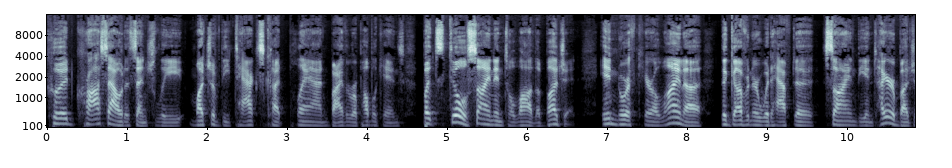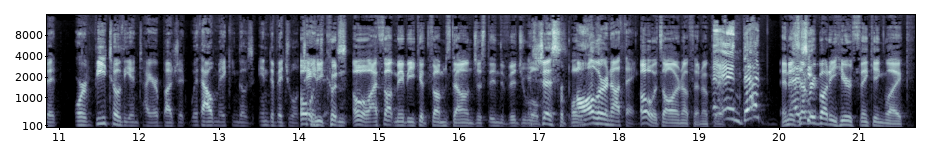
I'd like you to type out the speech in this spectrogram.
could cross out essentially much of the tax cut plan by the Republicans, but still sign into law the budget. In North Carolina, the governor would have to sign the entire budget or veto the entire budget without making those individual changes. Oh, he couldn't. Oh, I thought maybe he could thumbs down just individual It's just proposals. all or nothing. oh, it's all or nothing. Okay. And that And is as he- everybody here thinking like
